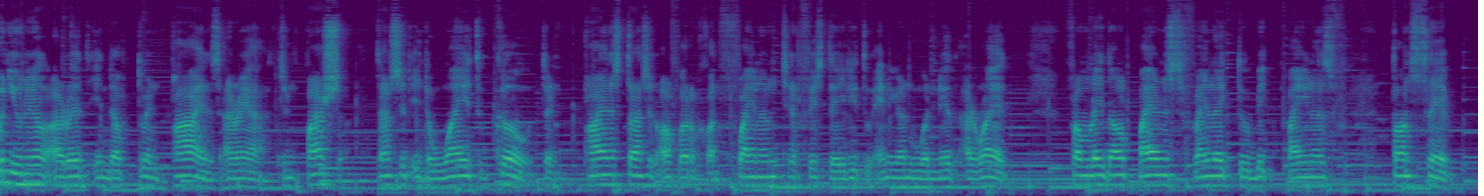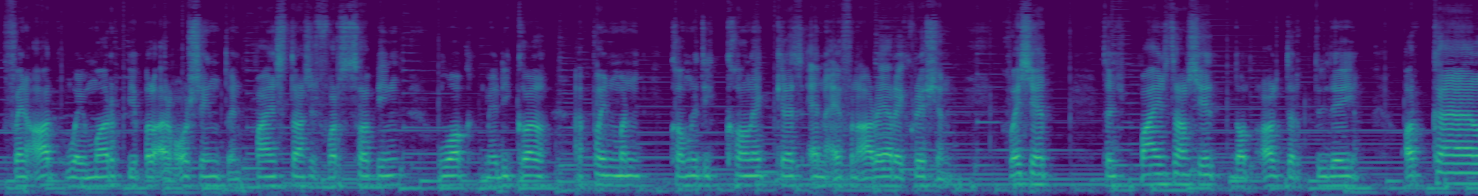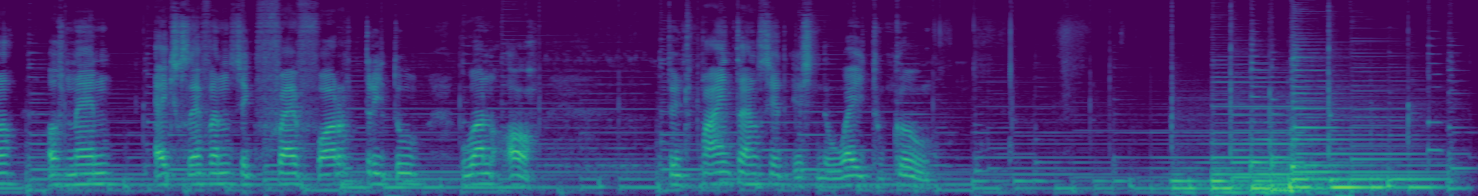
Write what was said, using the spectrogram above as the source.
When you are in the Twin Pines area, Twin Pines Transit is the way to go. Twin Pines Transit offers convenient service daily to anyone who needs a ride. From Little Pines Village to Big Pines Township, find out why more people are using Twin Pines Transit for shopping, work, medical appointment, community college, class, and even area recreation. Visit twinpinestransit.org today or call 09 Twin Pine Transit is the way to go.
